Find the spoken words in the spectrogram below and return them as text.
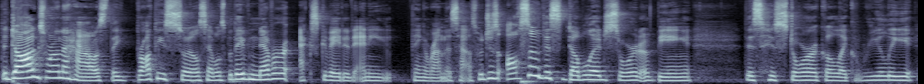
the dogs were in the house. They brought these soil samples, but they've never excavated anything around this house, which is also this double-edged sword of being this historical, like really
